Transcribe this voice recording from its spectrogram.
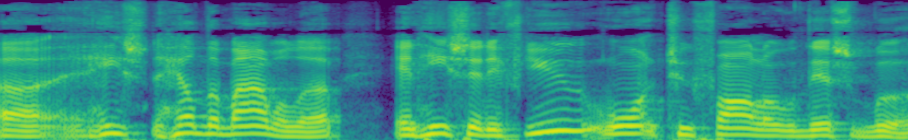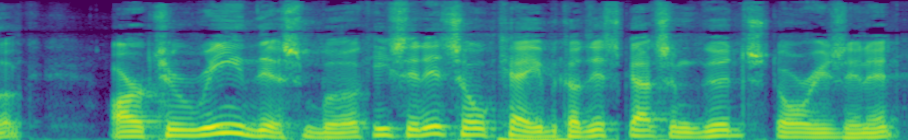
Uh, he held the Bible up and he said, if you want to follow this book or to read this book, he said, it's okay because it's got some good stories in it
